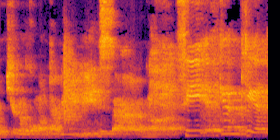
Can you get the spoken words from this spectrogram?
yo quiero como tranquilista, ¿no? Sí, es que fíjate,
